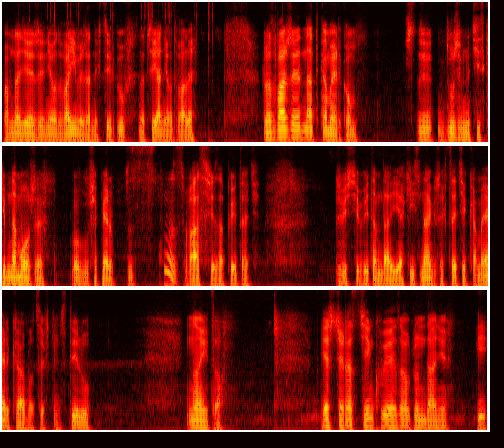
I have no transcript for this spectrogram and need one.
Mam nadzieję, że nie odwalimy żadnych cyrków. Znaczy ja nie odwalę. Rozważę nad kamerką. Z y, dużym naciskiem na morze. Bo muszę pierw z, no, z was się zapytać. Żebyście wy tam dali jakiś znak, że chcecie kamerkę albo coś w tym stylu. No i co? Jeszcze raz dziękuję za oglądanie i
